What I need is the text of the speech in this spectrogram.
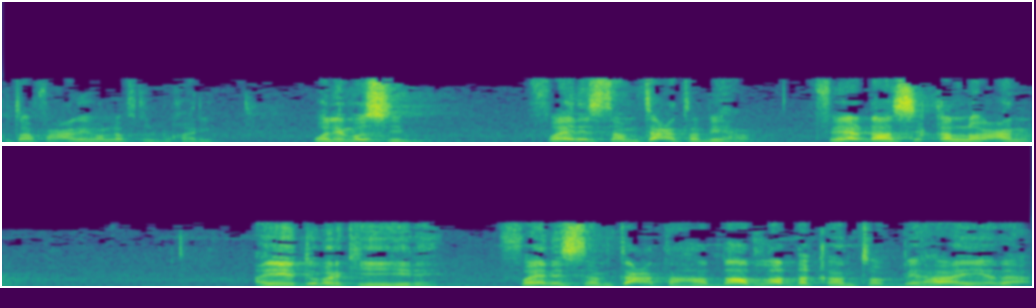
mutafaq aleyh lafd الbukhaariي walimuslim fain istamtacta biha feedhaasi qalloocan ayay dumarki yihiine fain istamtacta haddaad la dhaqanto biha iyada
